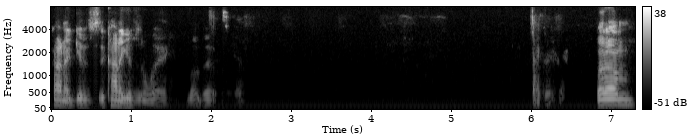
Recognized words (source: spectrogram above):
kind of gives it kind of gives it away a little bit. I agree. But um,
